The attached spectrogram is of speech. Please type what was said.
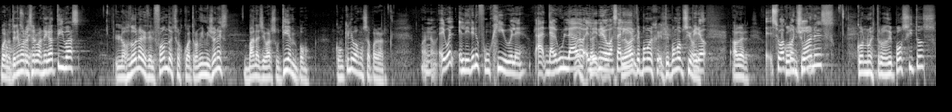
Bueno, tenemos reservas negativas. Los dólares del fondo, esos 4.000 millones, van a llevar su tiempo. ¿Con qué le vamos a pagar? Bueno, igual el dinero fungible. Ah, de algún lado el dinero va a salir. Pero a ver, te pongo, opciones. a ver, swap con, con yuanes, con nuestros depósitos,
